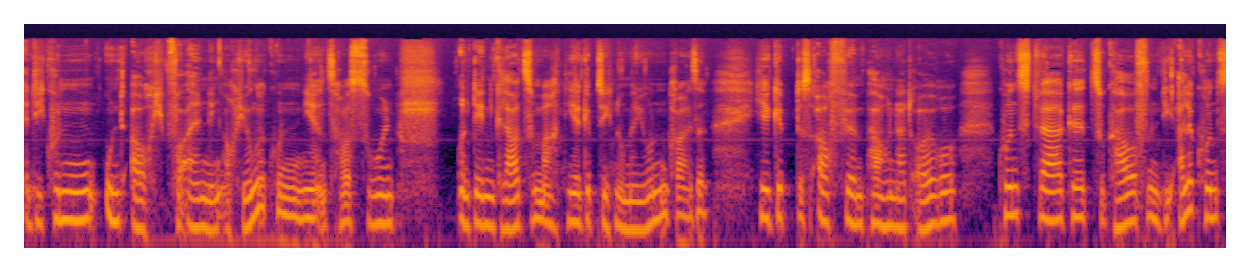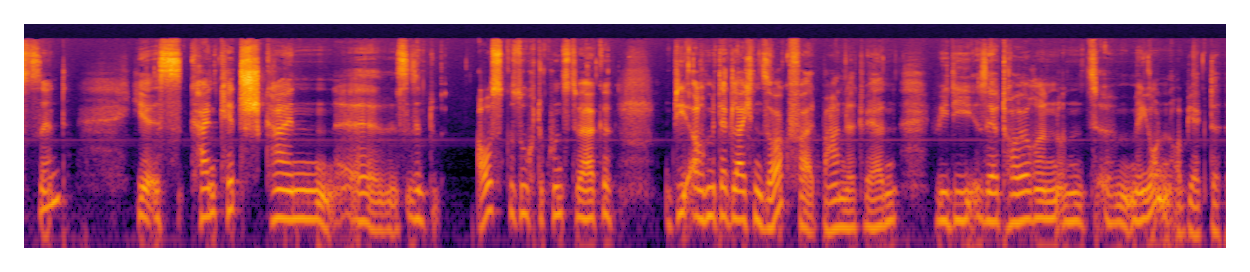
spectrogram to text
äh, die Kunden und auch vor allen Dingen auch junge Kunden hier ins Haus zu holen und denen klarzumachen, hier gibt es nicht nur Millionenpreise, hier gibt es auch für ein paar hundert Euro Kunstwerke zu kaufen, die alle Kunst sind. Hier ist kein Kitsch, kein, äh, es sind ausgesuchte Kunstwerke, die auch mit der gleichen Sorgfalt behandelt werden wie die sehr teuren und äh, Millionenobjekte.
